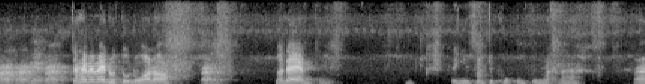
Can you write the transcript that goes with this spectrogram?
มามานี่มาจะให้แม่แม่ๆดูตูดหนูเหรอมาเนื้อแดน ได้ยินเสียงจุบพุปุงปุงแล้วนะคะมา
